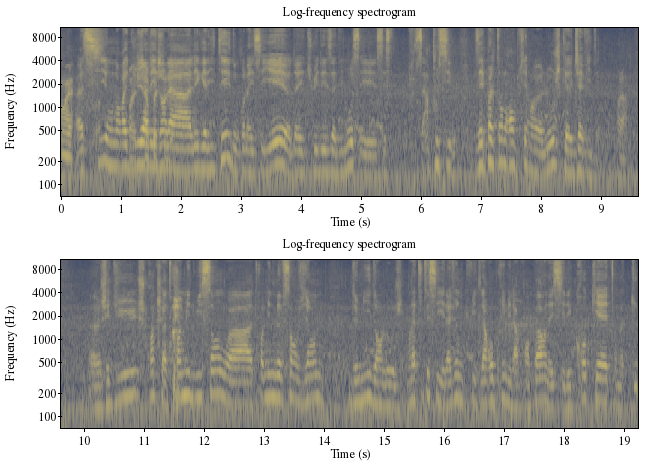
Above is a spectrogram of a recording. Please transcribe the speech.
Ouais. Euh, si on aurait Ouais, dû aller dans la légalité, donc on a essayé euh, d'aller tuer des animaux, c'est impossible. Vous n'avez pas le temps de remplir euh, l'auge qui est déjà vide. Voilà. Euh, J'ai dû, je crois que je suis à 3800 ou à 3900 viandes de mis dans l'auge. On a tout essayé, la viande cuite, la reprime il la prend pas, on a essayé les croquettes, on a tout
